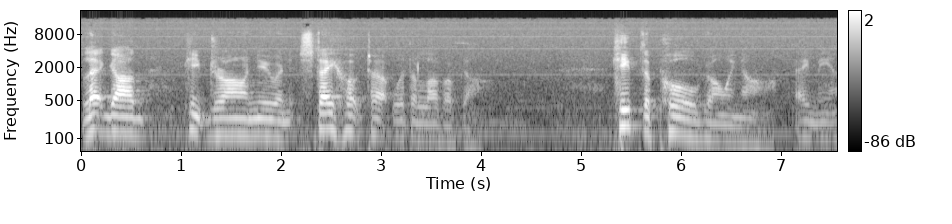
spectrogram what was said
Let God keep drawing you and stay hooked up with the love of God. Keep the pull going on. Amen.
